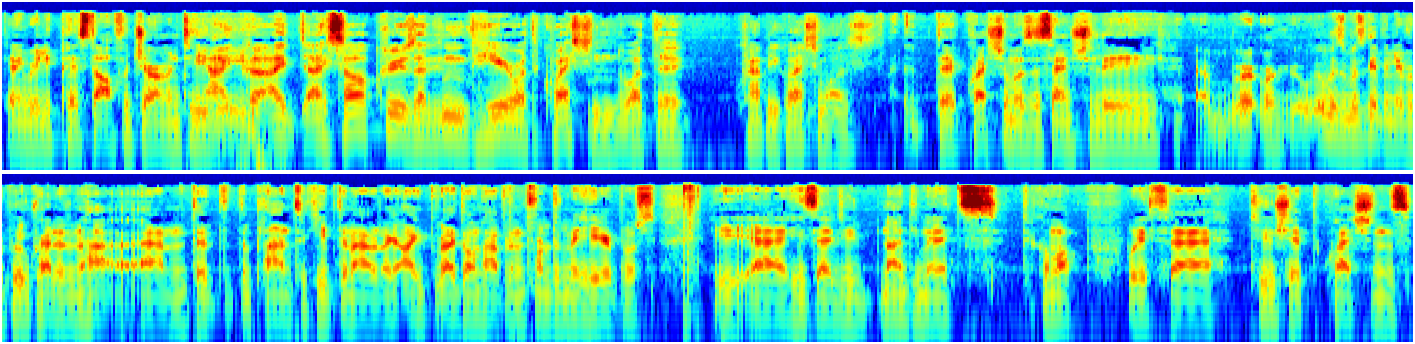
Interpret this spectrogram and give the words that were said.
getting really pissed off with German TV. I, I, I saw Kroos. I didn't hear what the question, what the crappy question was. The question was essentially uh, it was, was giving Liverpool credit and um, the, the plan to keep them out. I, I, I, don't have it in front of me here, but he uh, he said you 90 minutes to come up with uh, two shit questions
